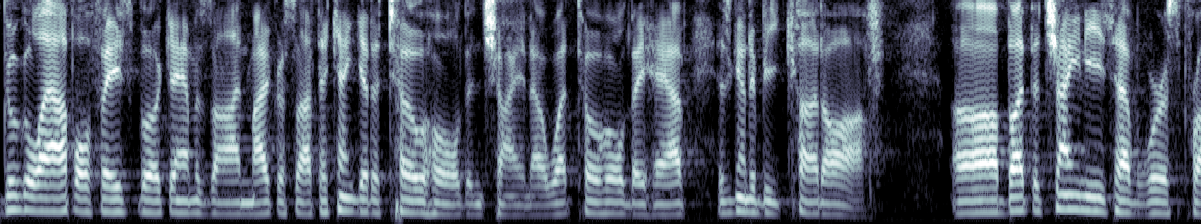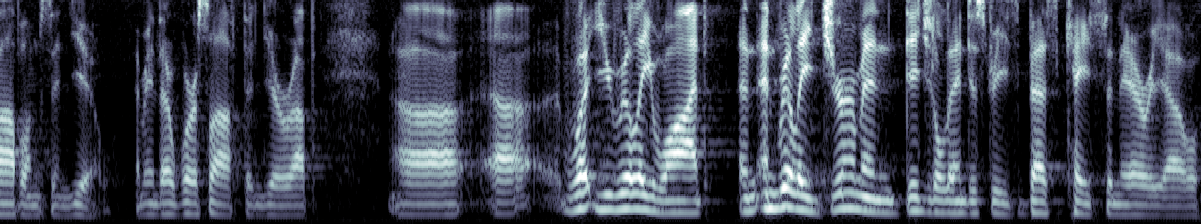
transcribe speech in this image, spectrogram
Google, Apple, Facebook, Amazon, Microsoft, they can't get a toehold in China. What toehold they have is going to be cut off. Uh, but the Chinese have worse problems than you. I mean, they're worse off than Europe. Uh, uh, what you really want, and, and really German digital industry's best case scenario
